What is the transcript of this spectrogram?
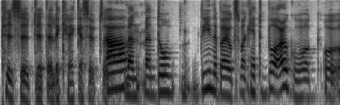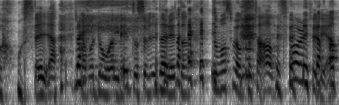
pysa ut lite eller kräkas ut. Ja. Men, men då, det innebär ju också, man kan inte bara gå och, och, och säga jag mår dåligt och så vidare, utan då måste man också ta ansvar för det. Ja.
